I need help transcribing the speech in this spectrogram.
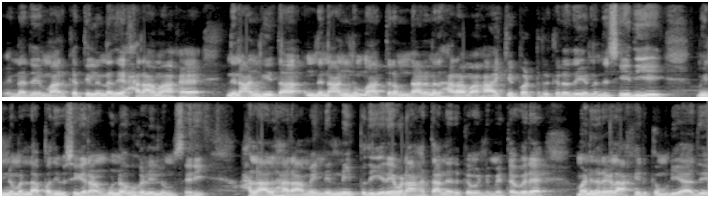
எனது மார்க்கத்தில் எனது ஹராமாக இந்த நான்கை தான் இந்த நான்கு மாத்திரம்தான் எனது ஹராமாக ஆக்கப்பட்டிருக்கிறது என்ற அந்த செய்தியை மீண்டும் அல்லா பதிவு செய்கிறான். உணவுகளிலும் சரி. ஹலால் ஹராமை நிர்ணயிப்பது இறைவனாகத்தான் இருக்க வேண்டுமே தவிர மனிதர்களாக இருக்க முடியாது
